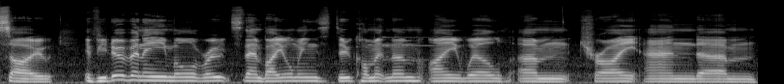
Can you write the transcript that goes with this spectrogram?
So if you do have any more routes, then by all means do comment them. I will um, try and um,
